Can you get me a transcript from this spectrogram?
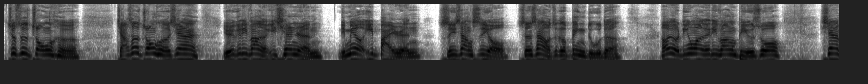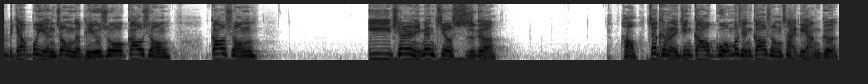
就是中和，假设中和现在有一个地方有一千人，里面有一百人实际上是有身上有这个病毒的，然后有另外一个地方，比如说现在比较不严重的，比如说高雄，高雄。一千人里面只有十个，好，这可能已经高估。目前高雄才两个，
